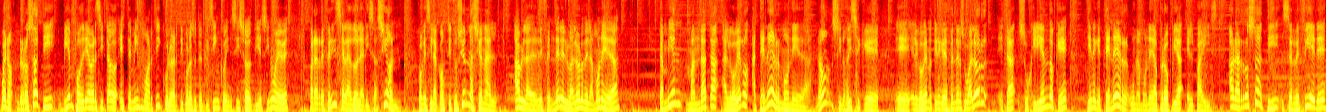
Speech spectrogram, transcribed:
Bueno, Rosati bien podría haber citado este mismo artículo, el artículo 75, inciso 19, para referirse a la dolarización. Porque si la Constitución Nacional habla de defender el valor de la moneda, también mandata al gobierno a tener moneda, ¿no? Si nos dice que eh, el gobierno tiene que defender su valor, está sugiriendo que tiene que tener una moneda propia el país. Ahora, Rosati se refiere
